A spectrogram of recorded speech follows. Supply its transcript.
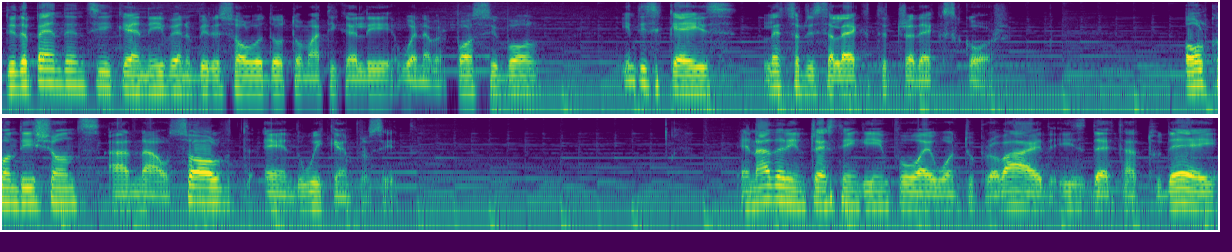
The dependency can even be resolved automatically whenever possible. In this case, let's reselect ThreadX core. All conditions are now solved and we can proceed. Another interesting info I want to provide is that uh, today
